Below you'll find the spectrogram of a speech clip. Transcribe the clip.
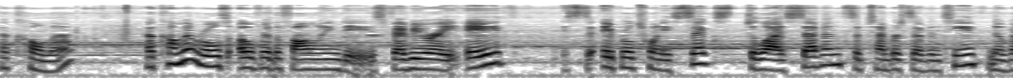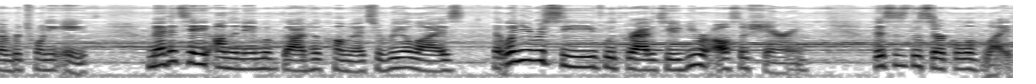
Haamiah. Haamiah rules over the following days: February 8th, April 26th, July 7th, September 17th, November 28th. Meditate on the name of God, Haamiah, to realize that when you receive with gratitude, you are also sharing. This is the circle of life.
